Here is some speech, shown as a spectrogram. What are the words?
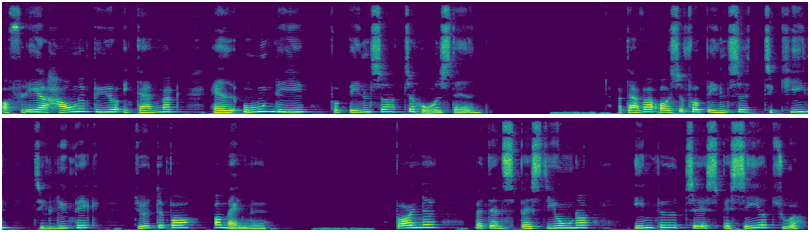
og flere havnebyer i Danmark havde ugenlige forbindelser til hovedstaden. Og der var også forbindelse til Kiel, til Lübeck, Göteborg og Malmø. Voldene med dens bastioner indbød til spaceretur.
